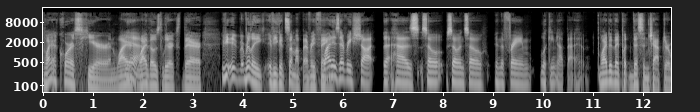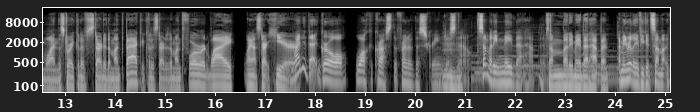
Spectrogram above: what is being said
why a chorus here and why Yeah. why those lyrics there if you, really if you could sum up everything. Why does every shot that has so so and so in the frame looking up at him? Why did they put this in chapter one? The story could have started a month back. It could have started a month forward. Why why not start here? Why did that girl walk across the front of the screen just Mhm. now? Somebody made that happen. Somebody made that happen. I mean really if you could sum up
